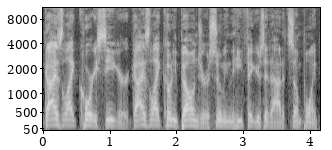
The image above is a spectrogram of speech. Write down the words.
guys like Corey Seager, guys like Cody Bellinger, assuming that he figures it out at some point,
